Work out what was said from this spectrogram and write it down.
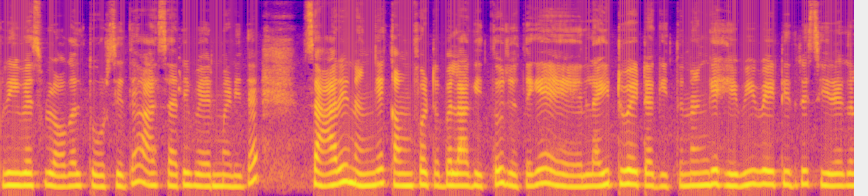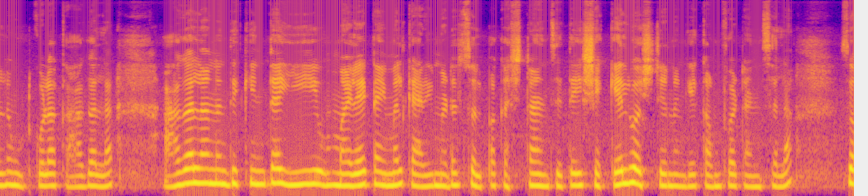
ಪ್ರೀವಿಯಸ್ ವ್ಲಾಗಲ್ಲಿ ತೋರಿಸಿದ್ದೆ, ಆ ಸ್ಯಾರಿ ವೇರ್ ಮಾಡಿದ್ದೆ. ಸ್ಯಾರಿ ನನಗೆ ಕಂಫರ್ಟಬಲ್ ಆಗಿತ್ತು, ಜೊತೆಗೆ ಲೈಟ್ ವೆಯ್ಟ್ ಆಗಿತ್ತು. ನನಗೆ ಹೆವಿ ವೆಯ್ಟ್ ಇದ್ದರೆ ಸೀರೆಗಳನ್ನ ಉಟ್ಕೊಳ್ಳೋಕ್ಕಾಗಲ್ಲ ಆಗಲ್ಲ. ಅನ್ನೋದಕ್ಕಿಂತ ಈ ಮಳೆ ಟೈಮಲ್ಲಿ ಕ್ಯಾರಿ ಮಾಡೋದು ಸ್ವಲ್ಪ ಕಷ್ಟ ಅನಿಸುತ್ತೆ. ಈ ಶೆಕೆಲೂ ಅಷ್ಟೇ ನನಗೆ ಕಂಫರ್ಟ್ ಅನಿಸಲ್ಲ. ಸೊ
